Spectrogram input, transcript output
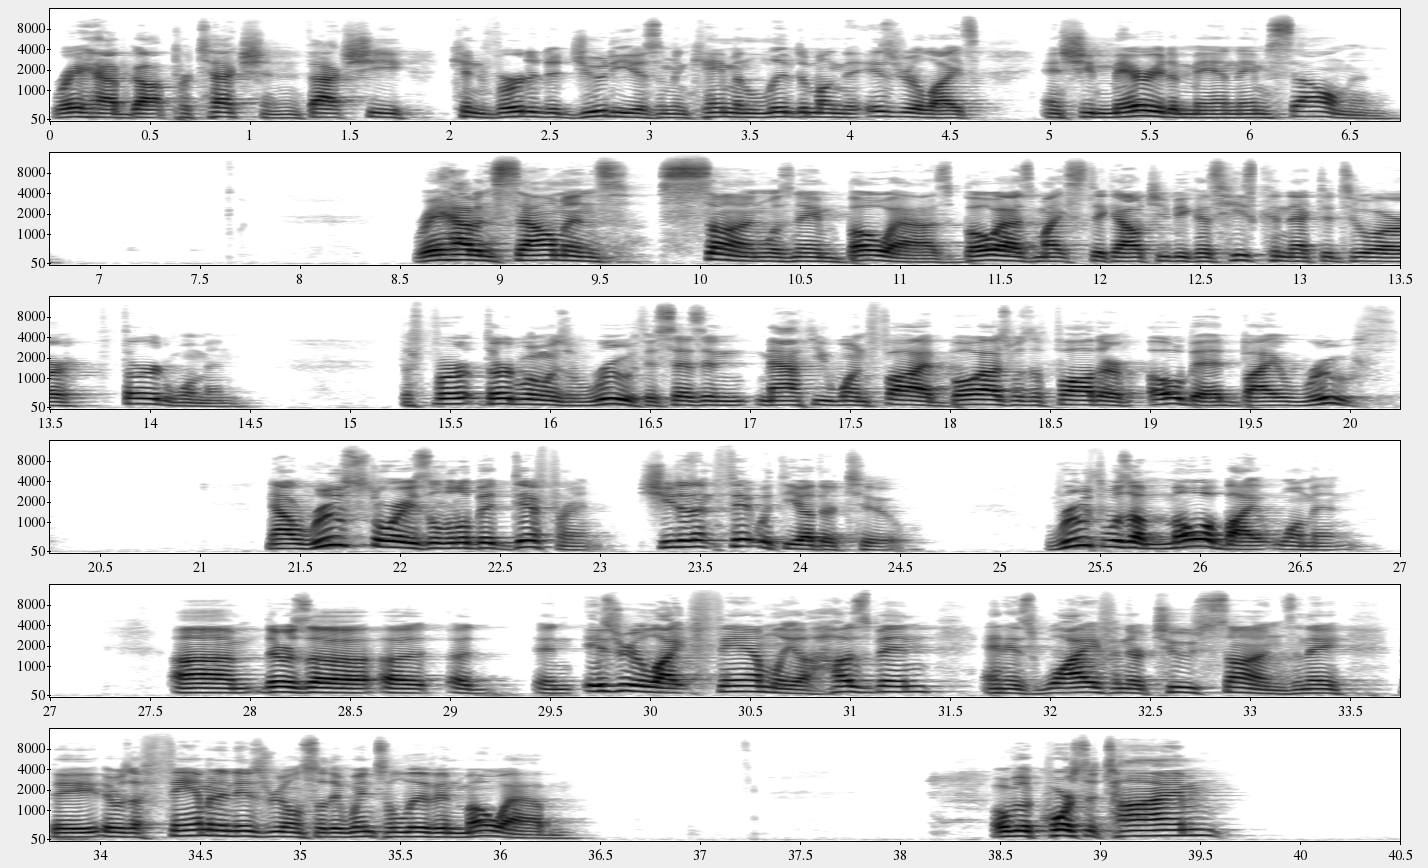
Rahab got protection. In fact, she converted to Judaism and came and lived among the Israelites, and she married a man named Salmon. Rahab and Salmon's son was named Boaz. Boaz might stick out to you because he's connected to our third woman. The third one was Ruth. It says in Matthew 1 5, Boaz was the father of Obed by Ruth. Now, Ruth's story is a little bit different. She doesn't fit with the other two. Ruth was a Moabite woman. Um, there was a, a, a, an Israelite family, a husband and his wife and their two sons. And they, they, there was a famine in Israel, and so they went to live in Moab. Over the course of time,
